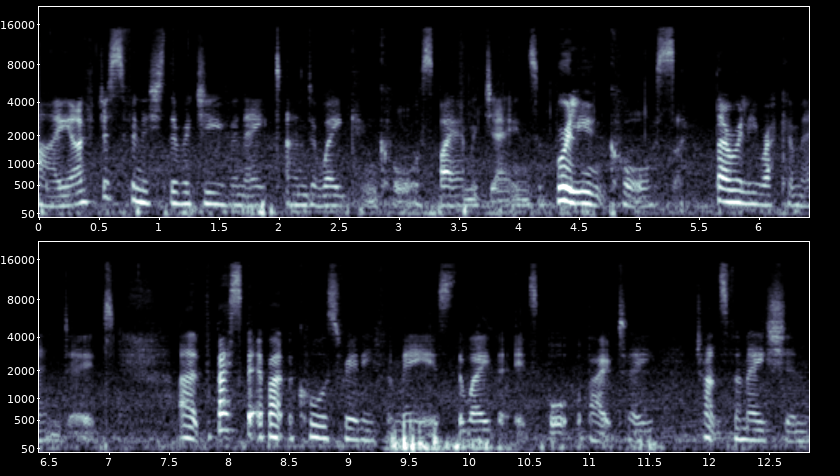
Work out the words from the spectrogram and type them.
Hi, I've just finished the Rejuvenate and Awaken course by Emma Jones. A brilliant course. I thoroughly recommend it. Uh, the best bit about the course, really, for me, is the way that it's brought about a transformation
